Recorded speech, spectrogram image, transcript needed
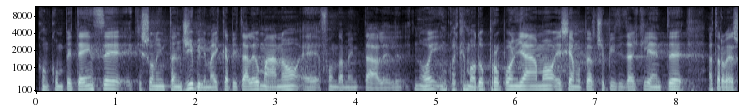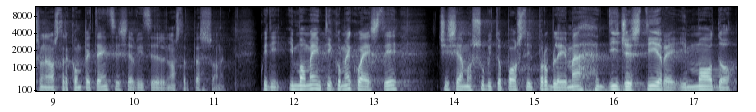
con competenze che sono intangibili, ma il capitale umano è fondamentale. Noi in qualche modo proponiamo e siamo percepiti dal cliente attraverso le nostre competenze i servizi delle nostre persone. Quindi in momenti come questi ci siamo subito posti il problema di gestire in modo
